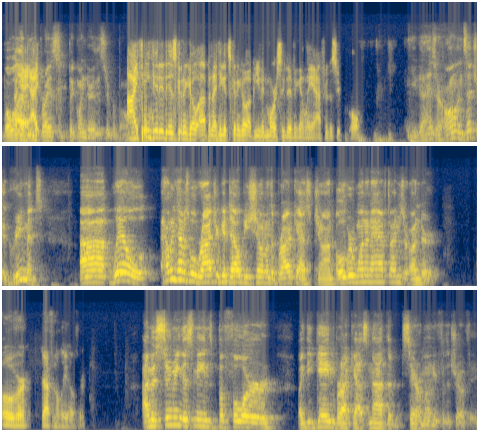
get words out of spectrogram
What will Okay, happen to I- the price of Bitcoin during the Super Bowl? I think that it is going to go up, and I think it's going to go up even more significantly after the Super Bowl. You guys are all in such agreement. Uh, will how many times will Roger Goodell be shown on the broadcast, John? Over one and a half times or under? Over, definitely over. I'm assuming this means before like the game broadcast, not the ceremony for the trophy.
